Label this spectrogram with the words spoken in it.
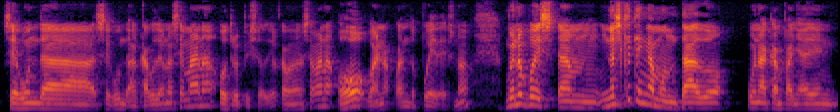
segunda, segunda, al cabo de una semana, otro episodio, al cabo de una semana, o bueno, cuando puedes, ¿no? Bueno, pues em, no es que tenga montado una campaña en,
